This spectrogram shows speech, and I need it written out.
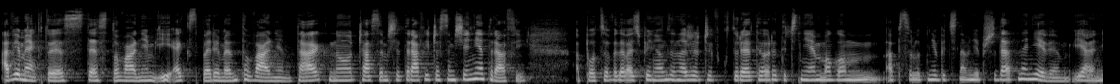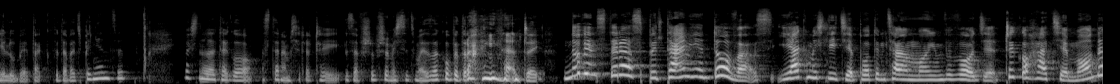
a wiemy jak to jest z testowaniem i eksperymentowaniem, tak? No czasem się trafi, czasem się nie trafi. A po co wydawać pieniądze na rzeczy, które teoretycznie mogą absolutnie być nam nieprzydatne? Nie wiem. Ja nie lubię tak wydawać pieniędzy. Właśnie dlatego staram się raczej zawsze przemyśleć moje zakupy trochę inaczej. No więc teraz pytanie do Was. Jak myślicie po tym całym moim wywodzie? Czy kochacie modę,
